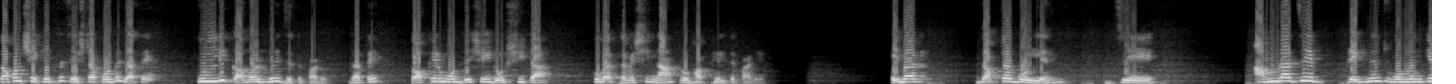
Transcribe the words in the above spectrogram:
তখন সেক্ষেত্রে চেষ্টা করবে যাতে ফুললি কভার হয়ে যেতে পারো, যাতে ত্বকের মধ্যে সেই রশ্মিটা খুব একটা বেশি না প্রভাব ফেলতে পারে। এবার ডক্টর বললেন যে, আমরা যে প্রেগনেন্ট ওমেনকে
